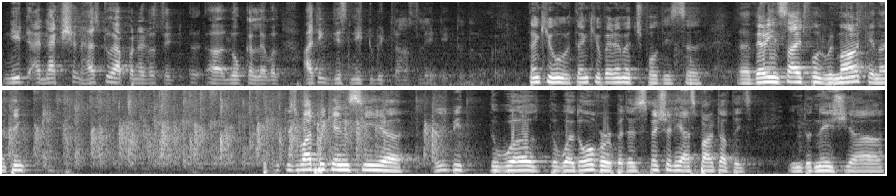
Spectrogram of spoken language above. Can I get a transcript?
need an action has to happen at a uh, local level. I think this need to be translated to the local level. Thank you, thank you very much for this uh, uh, very insightful remark, and I think because what we can see uh, a little bit the world, the world over, but especially as part of this Indonesia,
